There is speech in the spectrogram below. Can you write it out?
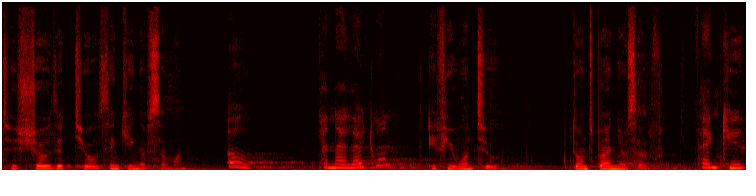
to show that you're thinking of someone. Oh, can I light one? If you want to. Don't burn yourself. Thank you.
